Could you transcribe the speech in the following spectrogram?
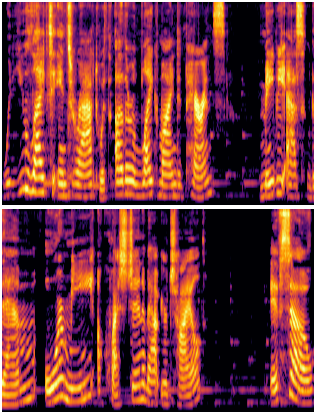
Would you like to interact with other like minded parents? Maybe ask them or me a question about your child? If so,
